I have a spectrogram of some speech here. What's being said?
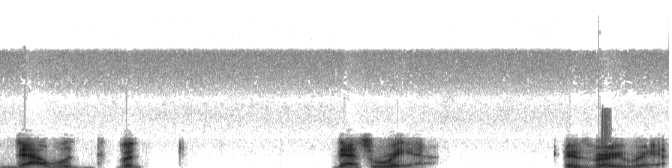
That would, but that's rare. It's very rare.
